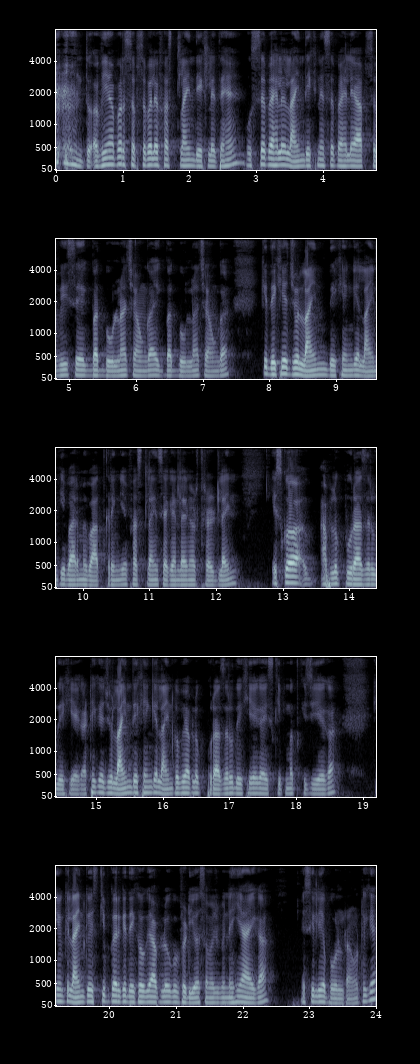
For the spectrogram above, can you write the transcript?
तो अभी यहाँ पर सबसे पहले फ़र्स्ट लाइन देख लेते हैं। उससे पहले लाइन देखने से पहले आप सभी से एक बात बोलना चाहूँगा, एक बात बोलना चाहूँगा कि देखिए जो लाइन देखेंगे लाइन के बारे में बात करेंगे फ़र्स्ट लाइन सेकेंड लाइन और थर्ड लाइन इसको आप लोग पूरा ज़रूर देखिएगा, ठीक है? जो लाइन देखेंगे लाइन को भी आप लोग पूरा ज़रूर देखिएगा स्किप मत कीजिएगा, क्योंकि लाइन को स्किप करके देखोगे आप लोगों को वीडियो समझ में नहीं आएगा, इसीलिए बोल रहा हूँ, ठीक है?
